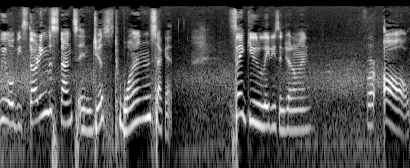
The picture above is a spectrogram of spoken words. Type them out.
We will be starting the stunts in just one second. Thank you, ladies and gentlemen, for all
